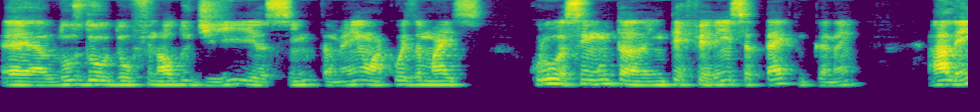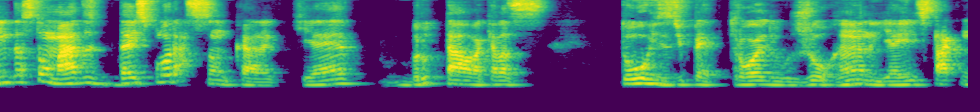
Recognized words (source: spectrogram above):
é, luz do, do final do dia, assim, também é uma coisa mais crua, sem muita interferência técnica, né? Além das tomadas da exploração, cara, que é brutal, aquelas torres de petróleo jorrando e aí ele está com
